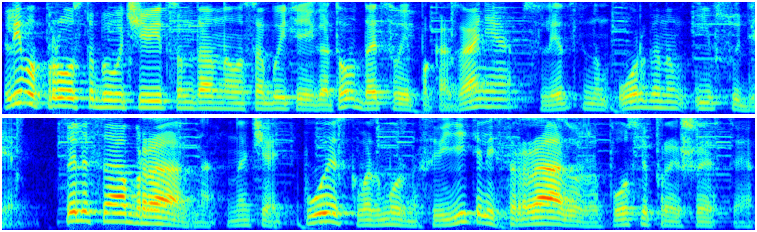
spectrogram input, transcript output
Либо просто был очевидцем данного события и готов дать свои показания следственным органам и в суде. Целесообразно начать поиск возможных свидетелей сразу же после происшествия.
